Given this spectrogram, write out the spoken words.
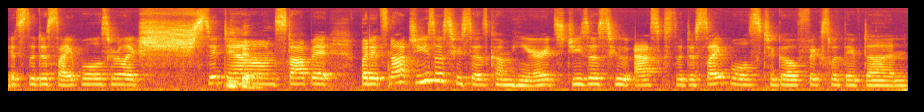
It's the disciples who are like, shh, sit down, stop it. But it's not Jesus who says, come here. It's Jesus who asks the disciples to go fix what they've done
